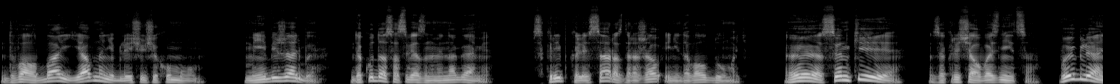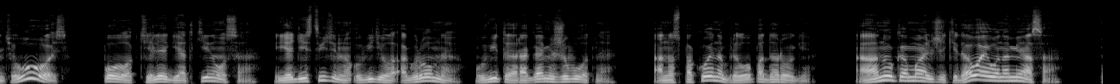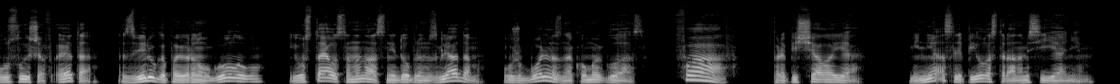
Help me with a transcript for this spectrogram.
Два лба, явно не блещущих умом. Мне бежать бы. Да куда со связанными ногами? Скрип колеса раздражал и не давал думать. «Э, сынки!» – закричал возница. «Вы гляньте, лось!» Полок телеги откинулся, я действительно увидела огромное, увитое рогами животное. Оно спокойно брело по дороге. «А ну-ка, мальчики, давай его на мясо!» Услышав это, зверюга повернул голову и уставился на нас недобрым взглядом уж больно знакомых глаз. «Фав!» – пропищала я. Меня ослепило странным сиянием.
